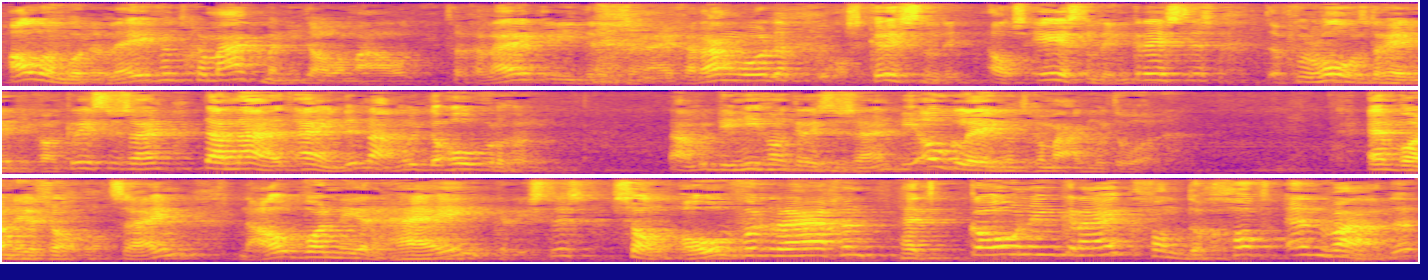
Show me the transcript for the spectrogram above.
Allen worden levend gemaakt, maar niet allemaal tegelijk. Iedereen zijn eigen rang worden. Als, als eersteling Christus. De, vervolgens degenen die van Christus zijn. Daarna het einde, namelijk de overigen. Namelijk die niet van Christus zijn, die ook levend gemaakt moeten worden. En wanneer zal dat zijn? Nou, wanneer hij, Christus, zal overdragen het koninkrijk van de God en Vader.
